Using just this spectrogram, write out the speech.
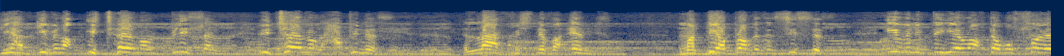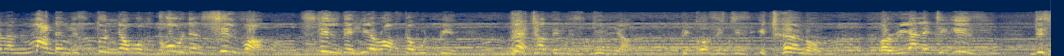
You have given up eternal bliss and eternal happiness. A life which never ends. My dear brothers and sisters, even if the hereafter was soil and mud and this dunya was gold and silver, still the hereafter would be better than this dunya because it is eternal. But reality is this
